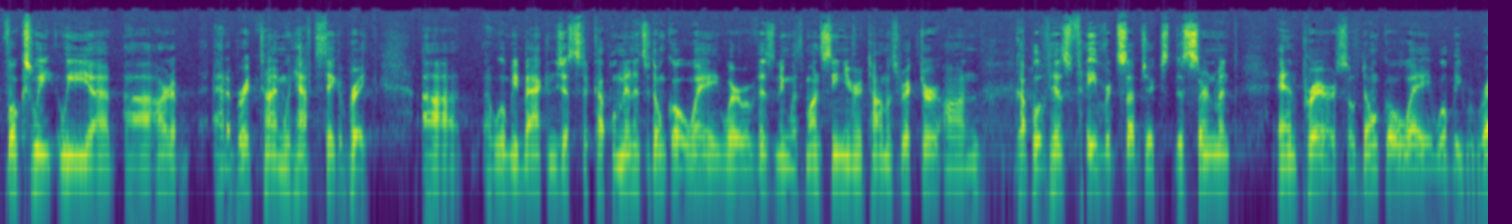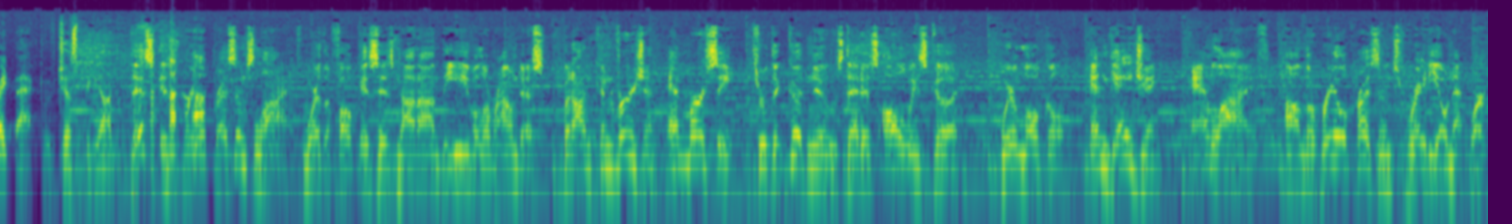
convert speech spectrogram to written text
Folks, we, we uh, uh, are at a break time. We have to take a break. Uh, we'll be back in just a couple minutes. Don't go away. We're visiting with Monsignor Thomas Richter on a couple of his favorite subjects discernment and prayer. So don't go away. We'll be right back. We've just begun. This is Real Presence Live, where the focus is not on the evil around us, but on conversion and mercy through the good news that is always good. We're local, engaging, and live on the Real Presence Radio Network.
